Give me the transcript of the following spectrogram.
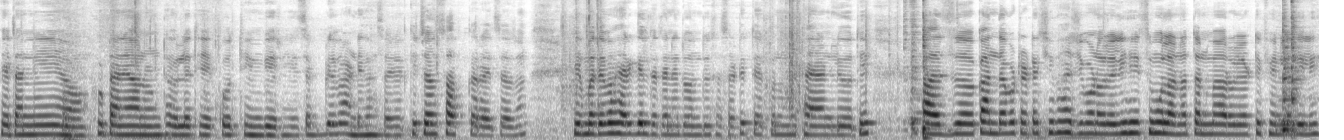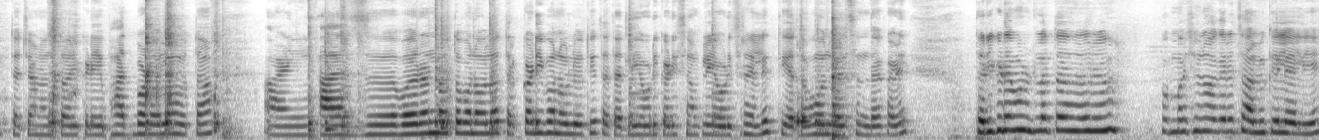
हे त्यांनी फुटाने फुटाणे आणून ठेवलेत हे कोथिंबीर हे सगळे भांडे घासायचे किचन साफ करायचं अजून. हे मध्ये बाहेर गेले त्याने दोन दिवसासाठी त्यातून मिठाई आणली होती. आज कांदा बटाट्याची भाजी बनवलेली हीच मुलांना तन्मय आरोला टिफिनला दिली. त्याच्यानंतर इकडे भात बनवला होता. आणि आज वरण नव्हतं बनवलं तर कढी बनवली होती. तर त्यातली एवढी कढी संपली एवढीच राहिली. ती आता होऊन जाईल संध्याकाळी. तर इकडे म्हटलं तर मशीन वगैरे चालू केलेली आहे.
